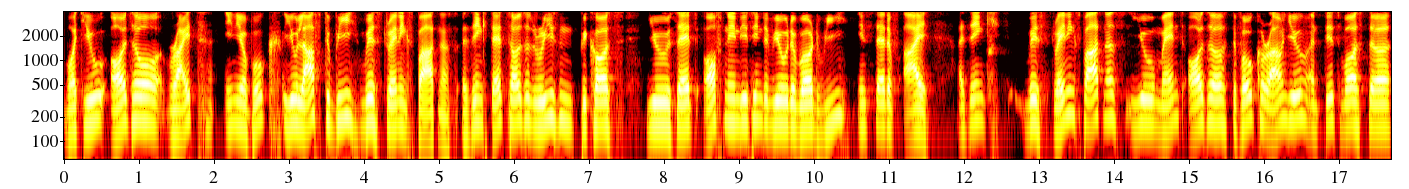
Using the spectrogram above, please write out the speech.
What you also write in your book, you love to be with training partners. I think that's also the reason because you said often in this interview the word we instead of I. I think with training partners, you meant also the folk around you, and this was the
